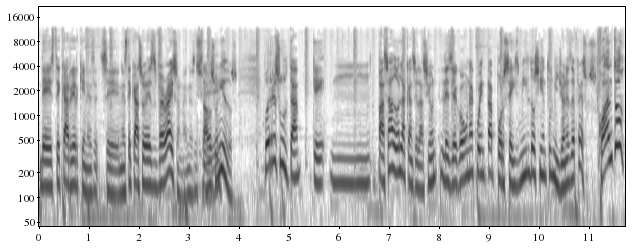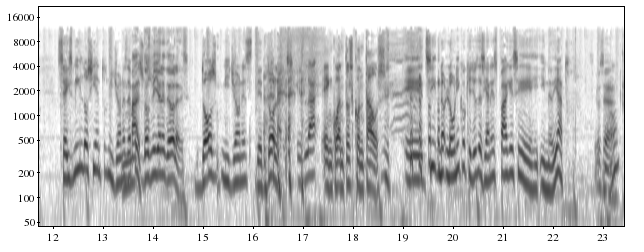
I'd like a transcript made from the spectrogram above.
de este carrier que en, ese- en este caso es Verizon, en Estados Unidos. Pues resulta que mm, pasado la cancelación les llegó una cuenta por 6.200 millones de pesos. ¿Cuánto? 6.200 millones de Ma- pesos. Dos millones de dólares. 2 millones de dólares. Es la ¿En cuántos contados? eh, sí, no, lo único que ellos decían es páguese inmediato. O sea. ¿no?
